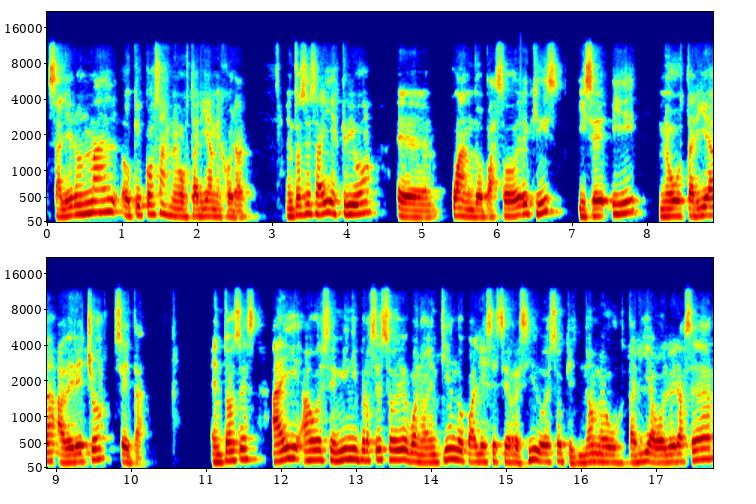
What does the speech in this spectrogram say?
salieron mal o qué cosas me gustaría mejorar. Entonces ahí escribo eh, cuando pasó X, hice Y, me gustaría haber hecho Z. Entonces ahí hago ese mini proceso de, bueno, entiendo cuál es ese residuo, eso que no me gustaría volver a hacer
